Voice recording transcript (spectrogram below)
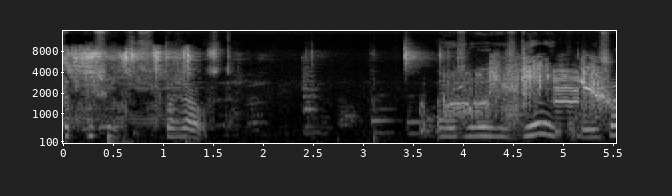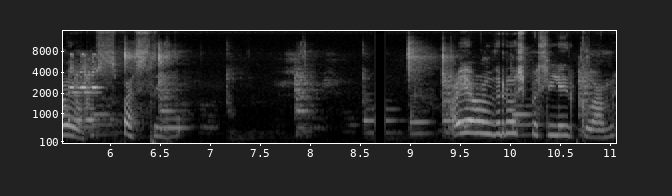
подпишитесь, пожалуйста. А если вы уже сделали, большое вам спасибо. А я вам вернусь после рекламы.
